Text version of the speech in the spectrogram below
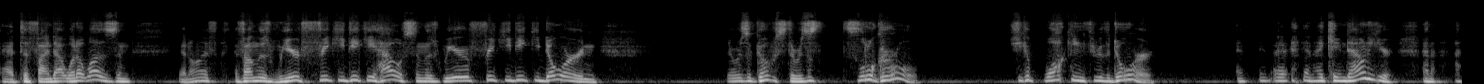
had to find out what it was and you know I, found this weird freaky deaky house and this weird freaky deaky door and there was a ghost. There was this, this little girl. She kept walking through the door and, and, I, and I came down here and I,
